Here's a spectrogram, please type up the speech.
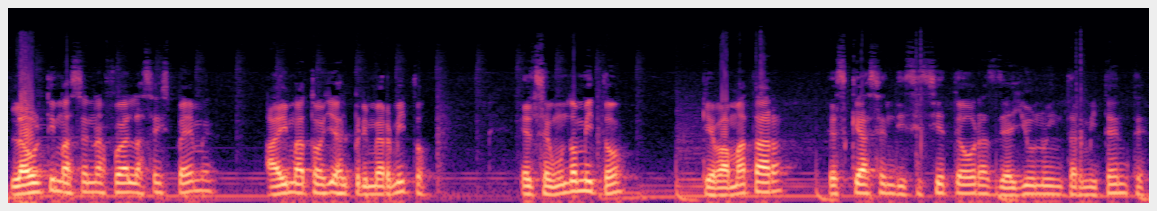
La última cena fue a las 6 p.m. Ahí mató ya el primer mito. El segundo mito que va a matar es que hacen 17 horas de ayuno intermitente.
